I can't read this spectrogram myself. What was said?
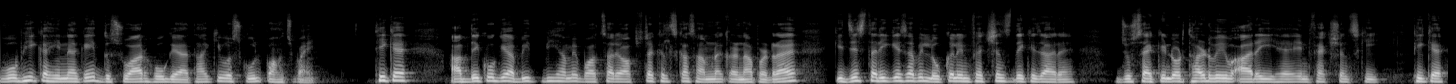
वो भी कहीं ना कहीं दुशवार हो गया था कि वो स्कूल पहुँच पाएँ। ठीक है? आप देखोगे अभी भी हमें बहुत सारे ऑब्स्टेकल्स का सामना करना पड़ रहा है कि जिस तरीके से अभी लोकल इन्फेक्शंस देखे जा रहे हैं, जो सेकेंड और थर्ड वेव आ रही है इन्फेक्शंस की, ठीक है?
